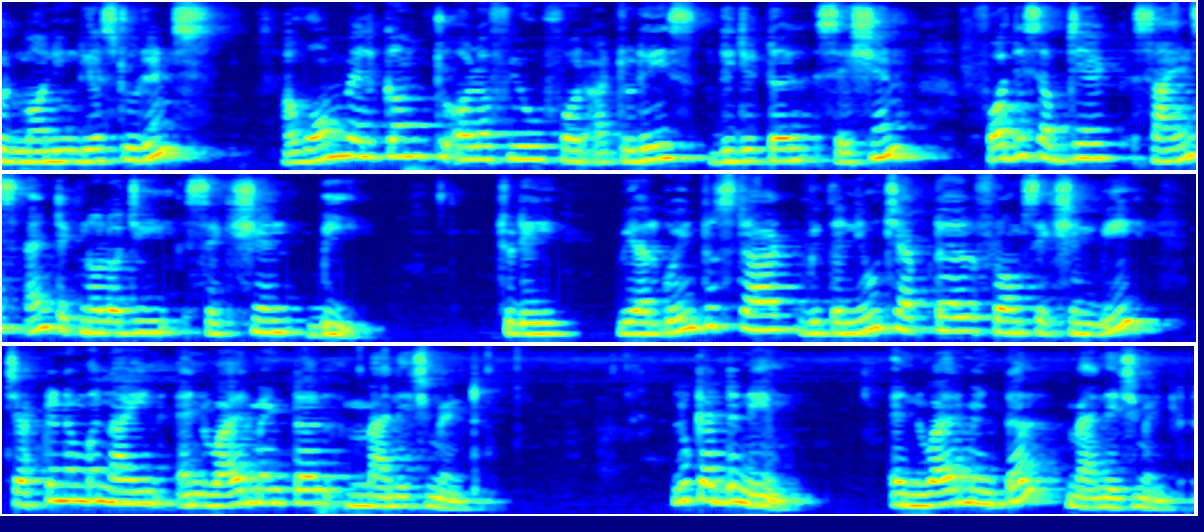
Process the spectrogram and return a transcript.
Good morning, dear students. A warm welcome to all of you for our today's digital session for the subject Science and Technology Section B. Today, we are going to start with a new chapter from Section B, chapter number 9 Environmental Management. Look at the name Environmental Management.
